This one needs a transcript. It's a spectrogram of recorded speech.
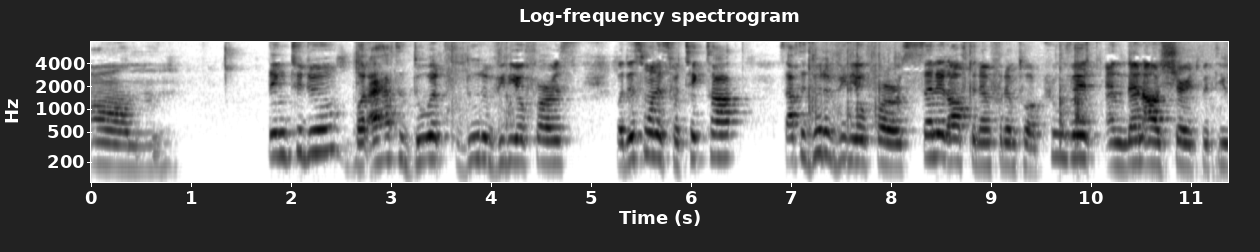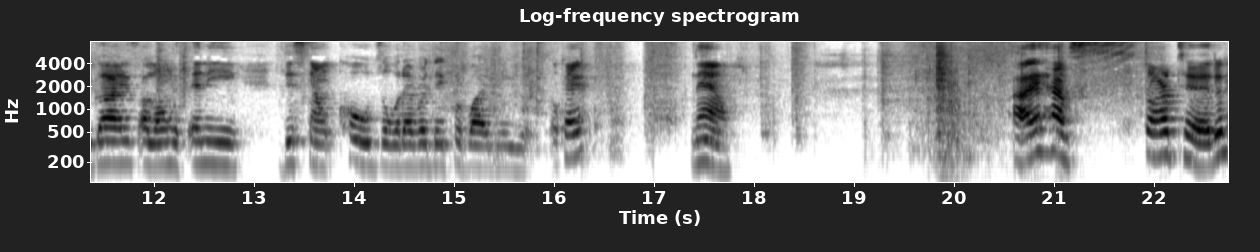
um thing to do, but I have to do it, do the video first but this one is for TikTok. So I have to do the video first, send it off to them for them to approve it, and then I'll share it with you guys along with any discount codes or whatever they provide me with, okay? Now, I have started,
